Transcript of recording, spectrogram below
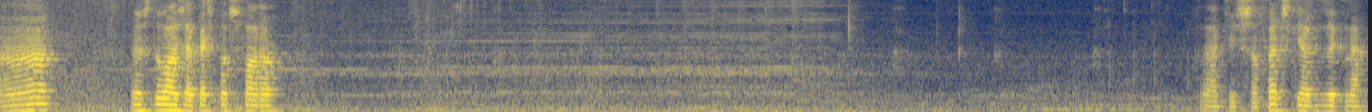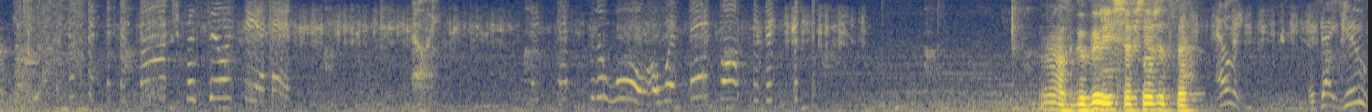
A, już tu łazi jakaś poczwara. Jakieś szafeczki jak zwykle. No, zgubiliście w śnieżycy. Ellie, is that you?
